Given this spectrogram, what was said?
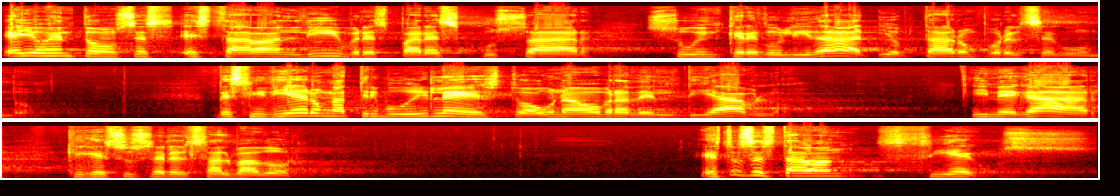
ellos entonces estaban libres para excusar su incredulidad y optaron por el segundo. Decidieron atribuirle esto a una obra del diablo y negar que Jesús era el Salvador. Estos estaban ciegos,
